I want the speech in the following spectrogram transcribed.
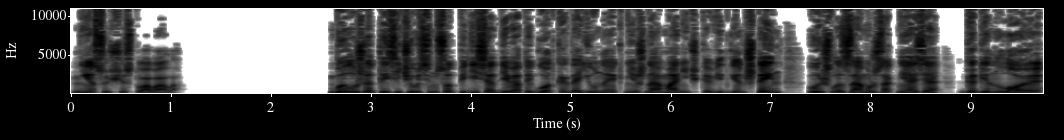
не существовало. Был уже 1859 год, когда юная княжна Манечка Витгенштейн вышла замуж за князя Гагенлоэ,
